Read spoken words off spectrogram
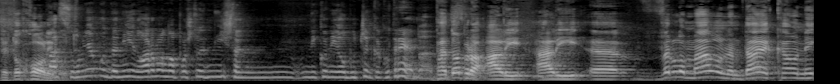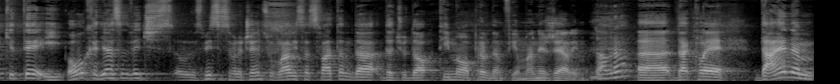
da je to Pa Hollywood. sumnjamo da nije normalno, pošto ništa, niko nije obučen kako treba. Pa dobro, ali, ali e, vrlo malo nam daje kao neke te, i ovo kad ja sad već smislio sam rečenicu u glavi, sad shvatam da, da ću da time opravdam film, a ne želim. Dobro? E, dakle, daje nam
